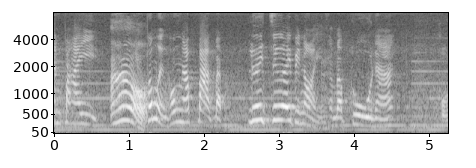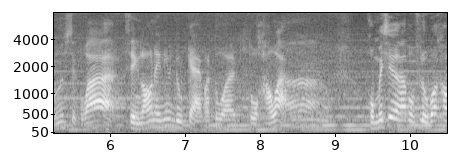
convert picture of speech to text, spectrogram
ยนไป อ้าว ก็เหมือนเขางับปากแบบเลื่อยเจื้อยไปหน่อยสำหรับครูนะ ผมรู้สึกว่าเสียงร้องในนี้มันดูแก่กว่าตัวตัวเขาอะ ผมไม่เชื่อครับ ผมสรุปว่าเขา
